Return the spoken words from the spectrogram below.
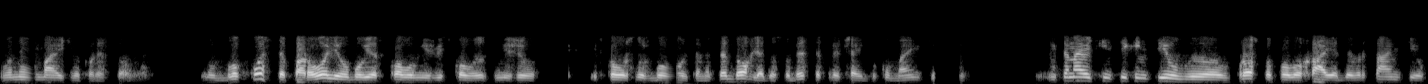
вони мають використовувати. Ну, блокпост це паролі обов'язково між військово між військовослужбовцями, це догляд особистих речей, документів. Це навіть в кінці кінців е, просто полохає диверсантів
